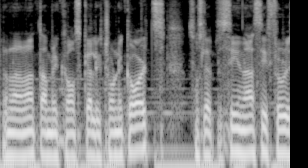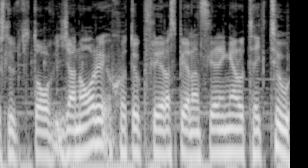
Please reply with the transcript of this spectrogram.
Bland annat amerikanska Electronic Arts som släppte sina siffror i slutet av januari, sköt upp flera spellanseringar och Take-Two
